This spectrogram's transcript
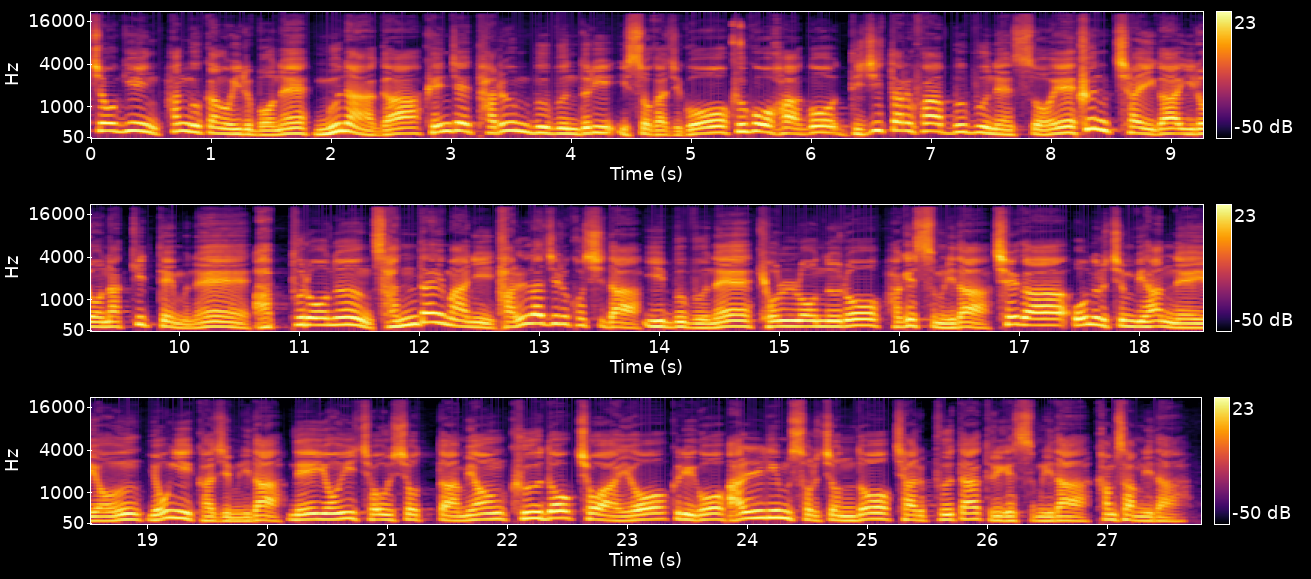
적인 한국하고 일본의 문화가 굉장히 다른 부분들이 있어가지고 그거하고 디지털화 부분에서의 큰 차이가 일어났기 때문에 앞으로는 상당히 많이 달라질 것이다. 이 부분의 결론으로 하겠습니다. 제가 오늘 준비한 내용은 여기까지입니다. 내용이 좋으셨다면 구독, 좋아요, 그리고 알림 설정도 잘 부탁드리겠습니다. 감사합니다.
